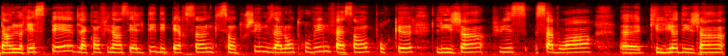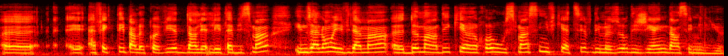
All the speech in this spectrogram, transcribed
Dans le respect de la confidentialité des personnes qui sont touchées, nous allons trouver une façon pour que les gens puissent savoir qu'il y a des gens affectés par le COVID dans l'établissement. Et nous allons évidemment demander qu'il y ait un rehaussement significatif des mesures d'hygiène dans ces milieux.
